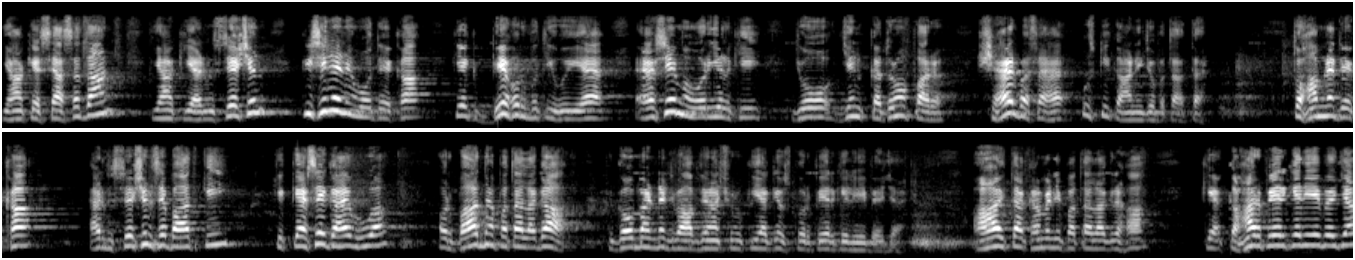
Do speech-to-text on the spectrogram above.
यहाँ के सियासतदान, यहाँ की एडमिनिस्ट्रेशन, किसी ने नहीं वो देखा। कि एक बेहरमती हुई है, ऐसे मेमोरियल की जो जिन कदरों पर शहर बसा है, उसकी कहानी जो बताता है। तो हमने देखा एडमिनिस्ट्रेशन से बात की कि कैसे गायब हुआ और बाद में पता लगा कि गवर्नमेंट ने जवाब देना शुरू किया कि उसको रिपेयर के लिए भेजा है। आज तक हमें नहीं पता लग रहा कि कहाँ रिपेयर के लिए भेजा,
